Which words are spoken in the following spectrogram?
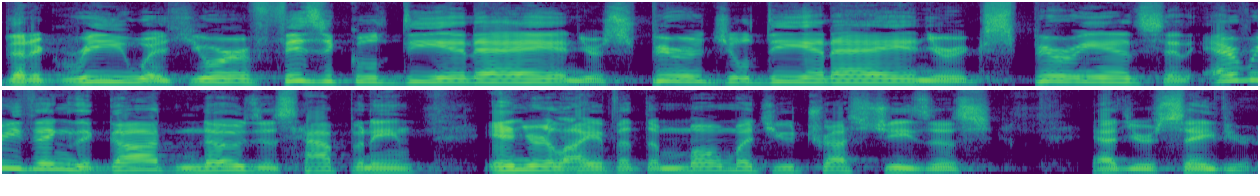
that agree with your physical DNA and your spiritual DNA and your experience and everything that God knows is happening in your life at the moment you trust Jesus as your Savior.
